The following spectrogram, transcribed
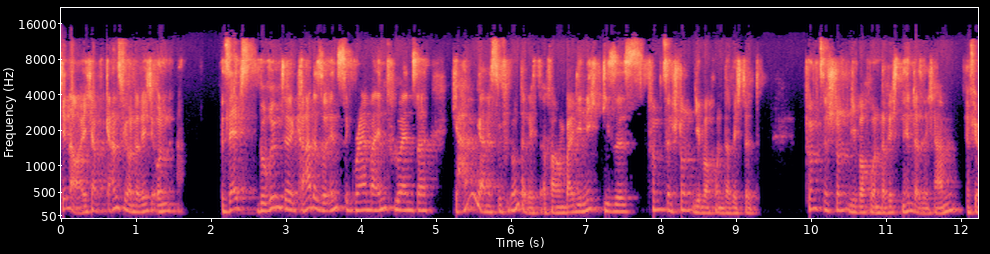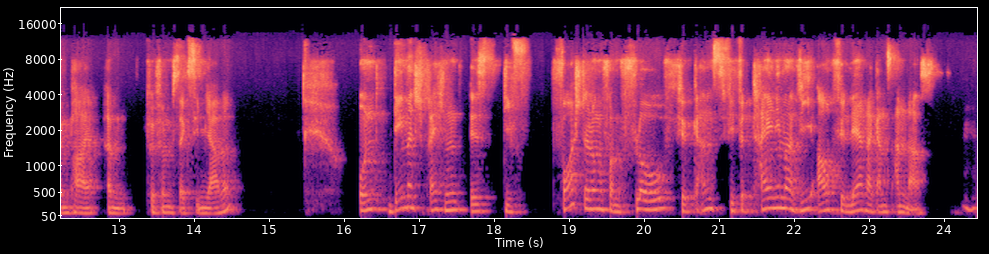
Genau, ich habe ganz viel unterrichtet und selbst berühmte, gerade so Instagrammer, Influencer, die haben gar nicht so viel Unterrichtserfahrung, weil die nicht dieses 15 Stunden die Woche unterrichtet, 15 Stunden die Woche unterrichten hinter sich haben, für ein paar, ähm, für fünf, sechs, sieben Jahre. Und dementsprechend ist die Vorstellung von Flow für ganz, für, für Teilnehmer wie auch für Lehrer ganz anders. Mhm.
